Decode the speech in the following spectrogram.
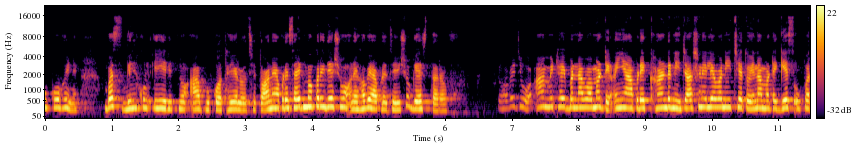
ભૂક્કો હોય ને, બસ બિલકુલ એ રીતનો આ ભૂક્કો થયેલો છે. તો આને આપણે સાઈડમાં કરી દઈશું અને હવે આપણે જઈશું ગેસ તરફ. તો હવે જુઓ, આ મીઠાઈ બનાવવા માટે અહીંયા આપણે ખાંડની ચાસણી લેવાની છે, તો એના માટે ગેસ ઉપર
